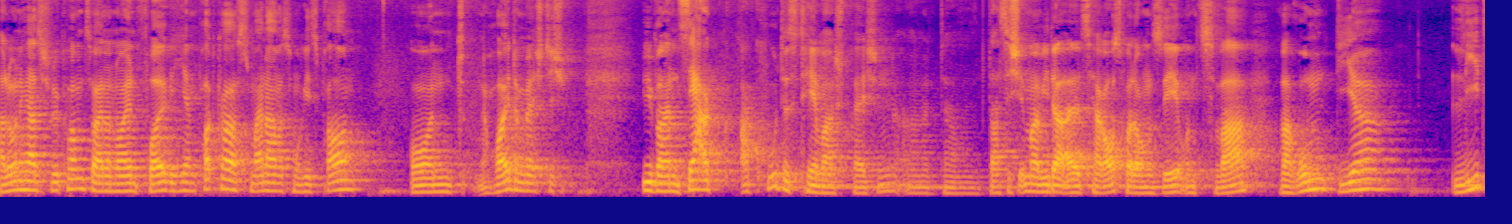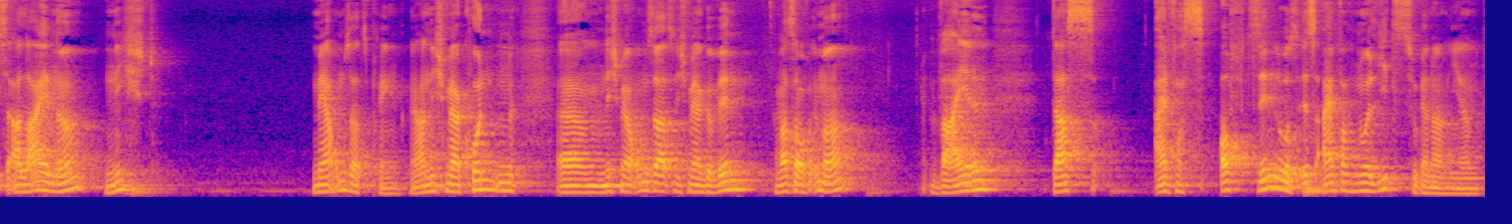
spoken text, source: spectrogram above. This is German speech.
Hallo und herzlich willkommen zu einer neuen Folge hier im Podcast. Mein Name ist Maurice Braun und heute möchte ich über ein sehr akutes Thema sprechen, äh, das ich immer wieder als Herausforderung sehe, und zwar, warum dir Leads alleine nicht mehr Umsatz bringen. Ja, nicht mehr Kunden, ähm, nicht mehr Umsatz, nicht mehr Gewinn, was auch immer, weil das einfach oft sinnlos ist, einfach nur Leads zu generieren.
